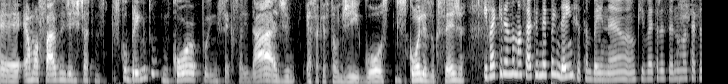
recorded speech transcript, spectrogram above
É, é uma fase onde a gente tá se des- descobrindo em corpo, em sexualidade, essa questão de gosto, de escolhas, o que seja. E vai criando uma certa independência também, né? O que vai trazendo uma certa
